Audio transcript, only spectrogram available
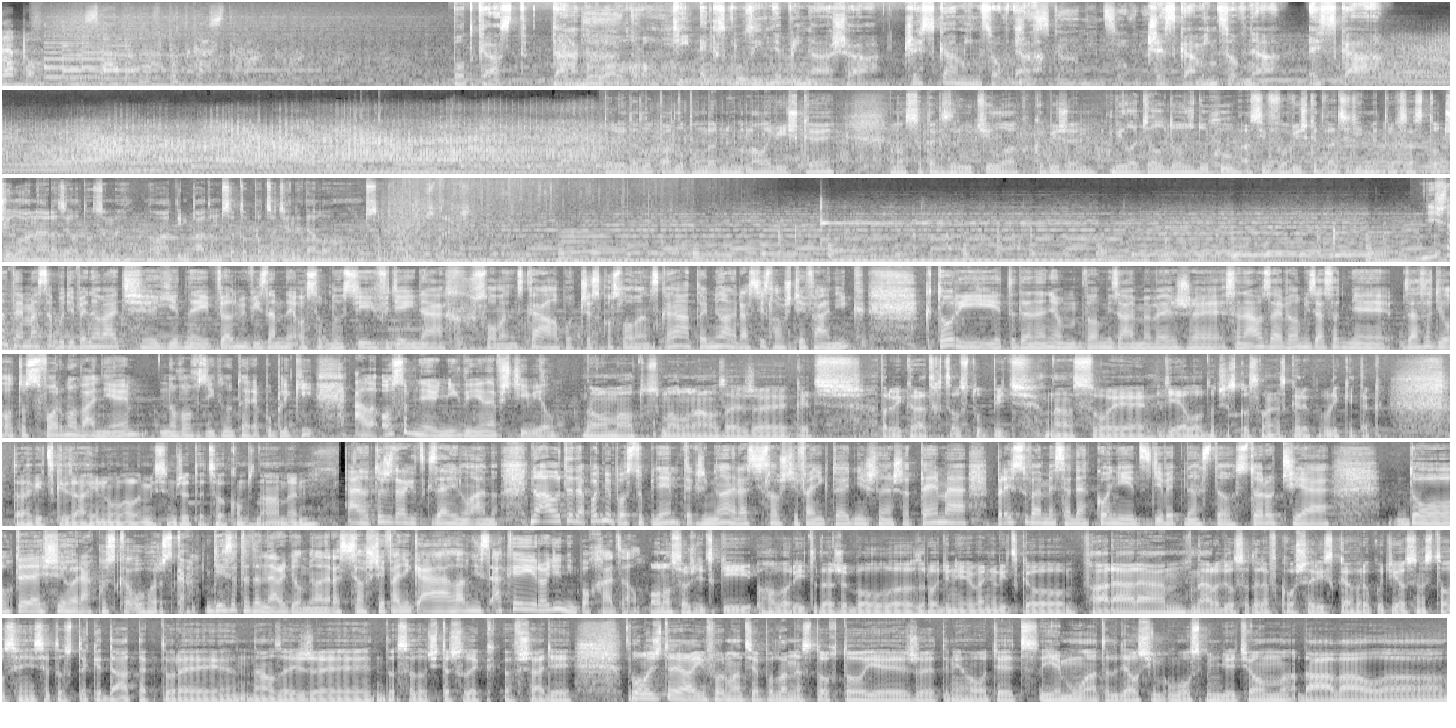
ZAPO. Zábrná v podcastov. Podcast Tak bolo ti exkluzívne prináša Česká mincovňa. Česká mincovňa SK. To lietadlo padlo pomerne v malej výške. Ono sa tak zrútilo, ako keby, že vyletelo do vzduchu, asi vo výške 20 metroch sa stočilo a narazilo do zeme. No a tým pádom sa to v podstate nedalo absolútne. Sa bude venovať jednej veľmi významnej osobnosti v dejinách Slovenska alebo Československa a to je Milan Rastislav Štefánik, ktorý je teda na ňom veľmi zaujímavé, že sa naozaj veľmi zásadne zasadil o to sformovanie novo vzniknutej republiky, ale osobne ju nikdy nenavštívil. No mal tu smolu naozaj, že keď prvýkrát chcel vstúpiť na svoje dielo do Československej republiky, tak tragicky zahynul, ale myslím, že to je celkom známe. Áno, to, že tragicky zahynul, áno. No ale teda poďme postupne, takže Milan Rastislav Štefánik, to je dnešná naša téma. Presúvame sa na koniec 19. storočia do tedajšieho Rakúska-Uhorska. Kde sa teda narodil Milan Rastislav Štefánik a hlavne z akej rodiny pochádzal? Ono sa vždycky hovorí teda, že bol z rodiny evangelického farára. Narodil sa teda v Košeriska v roku 1880. To sú také dáta, ktoré naozaj, že sa dočíta človek všade. Dôležitá informácia podľa mňa z tohto je, že ten jeho otec jemu a teda ďalším 8 deťom dával e,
